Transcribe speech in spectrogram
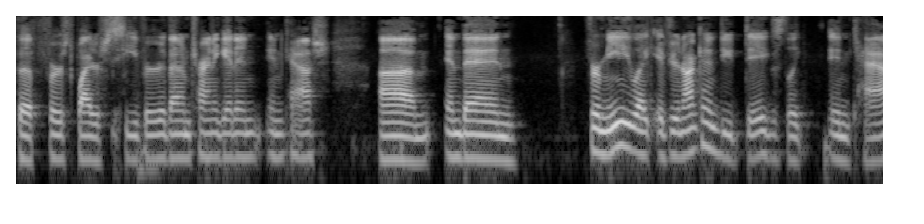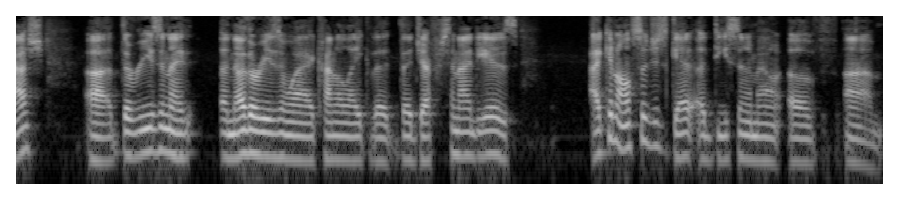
the first wide receiver that I'm trying to get in in cash. Um, and then for me, like if you're not going to do Diggs like in cash, uh, the reason I another reason why I kind of like the the Jefferson idea is I can also just get a decent amount of um,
